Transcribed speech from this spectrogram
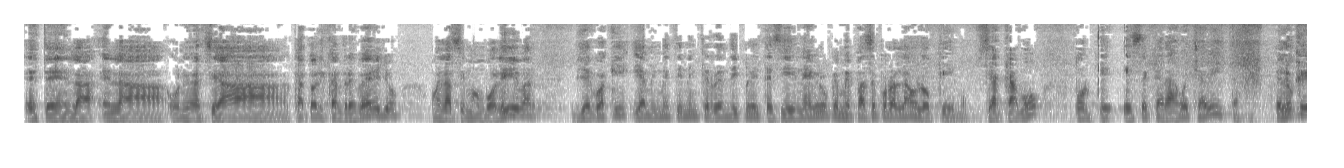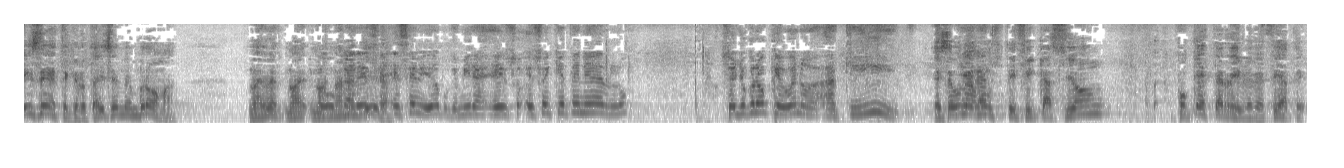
este, en la, en la Universidad Católica Andrés Bello o en la Simón Bolívar. Llego aquí y a mí me tienen que rendir pleitesía y negro que me pase por al lado lo quemo. Se acabó porque ese carajo es chavista. Es lo que dice este, que lo está diciendo en broma. No es, ver- no es, no, no es mentira. ese, ese video, porque mira, eso, eso hay que tenerlo. O sea, yo creo que, bueno, aquí... Esa es una justificación, porque es terrible, ve, fíjate,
